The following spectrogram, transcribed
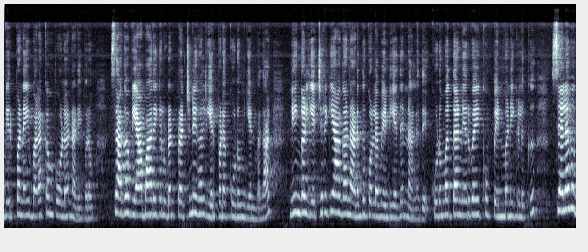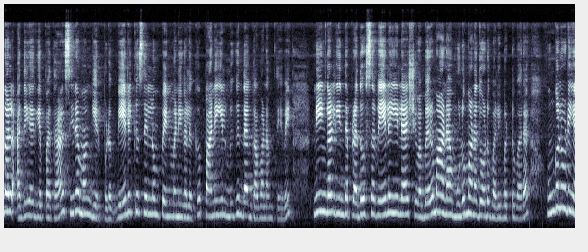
விற்பனை வழக்கம் போல நடைபெறும். சக வியாபாரிகளுடன் பிரச்சனைகள் ஏற்படக்கூடும் என்பதால் நீங்கள் எச்சரிக்கையாக நடந்து கொள்ள வேண்டியது நல்லது. குடும்பத்தை நிர்வகிக்கும் பெண்மணிகளுக்கு செலவுகள் அதிகரிப்பதால் சிரமம் ஏற்படும். வேலைக்கு செல்லும் பெண்மணிகளுக்கு பணியில் மிகுந்த கவனம் தேவை. நீங்கள் இந்த பிரதோஷ வேலையில் சிவபெருமான முழு மனதோடு வழிபட்டு வர உங்களுடைய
